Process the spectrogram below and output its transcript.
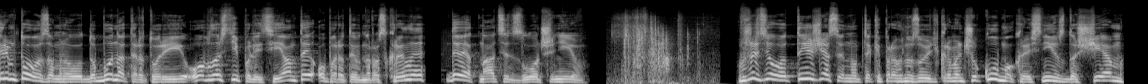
Крім того, за минулу добу на території області поліціянти оперативно розкрили 19 злочинів. Вже цього тижня синоптики прогнозують Кременчуку мокрий сніг з дощем.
